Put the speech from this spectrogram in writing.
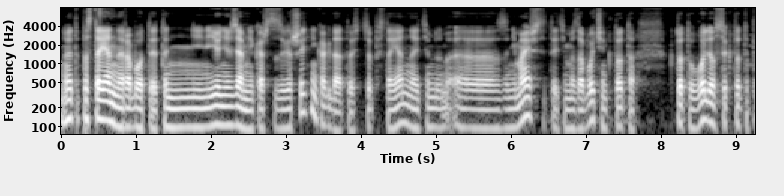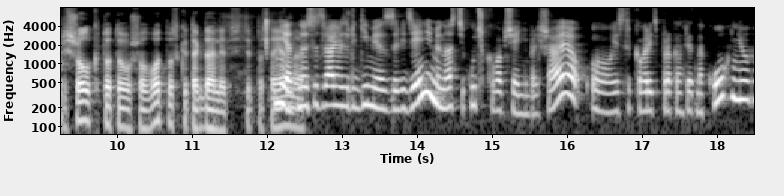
Ну, это постоянная работа, это не, ее нельзя, мне кажется, завершить никогда. То есть ты постоянно этим э, занимаешься, ты этим озабочен, кто-то кто-то уволился, кто-то пришел, кто-то ушел в отпуск и так далее. То есть ты постоянно... Нет, но если сравнивать с другими заведениями, у нас текучка вообще небольшая. Если говорить про конкретно кухню,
